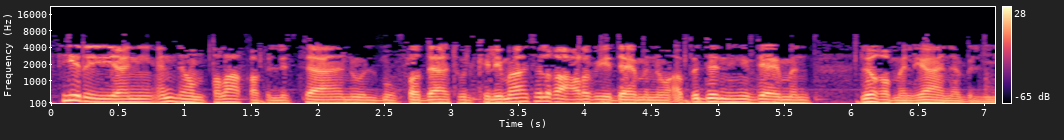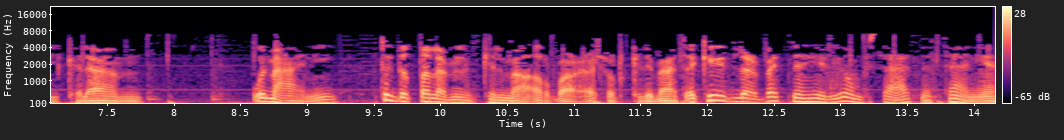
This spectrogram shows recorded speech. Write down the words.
كثير يعني عندهم طلاقة في اللسان والمفردات والكلمات. اللغة العربية دائما وأبدا هي دائما لغة مليانة بالكلام والمعاني. تقدر تطلع من الكلمة أربع عشر كلمات. أكيد لعبتنا هي اليوم في ساعتنا الثانية.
